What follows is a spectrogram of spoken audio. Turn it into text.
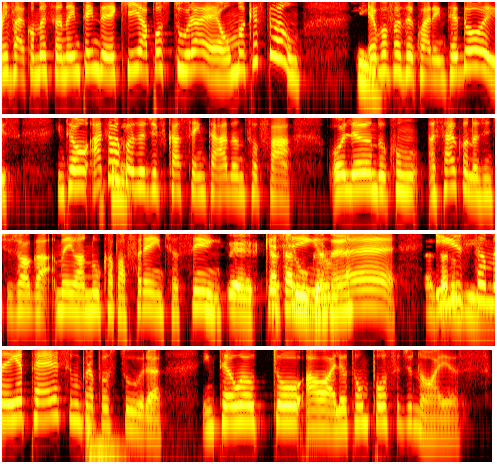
e vai começando a entender que a postura é uma questão. Sim. Eu vou fazer 42. Então, aquela coisa de ficar sentada no sofá, olhando com. Sabe quando a gente joga meio a nuca pra frente, assim? Sim, é, tartaruga, né? É. Isso também é péssimo pra postura. Então, eu tô. ah, Olha, eu tô um poço de noias.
